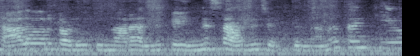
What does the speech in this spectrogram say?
చాలా వరకు అడుగుతున్నారు. అందుకే ఇన్నిసార్లు చెప్తున్నాను. థ్యాంక్ యూ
